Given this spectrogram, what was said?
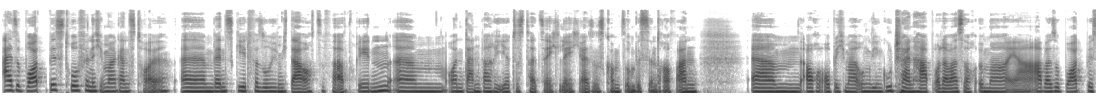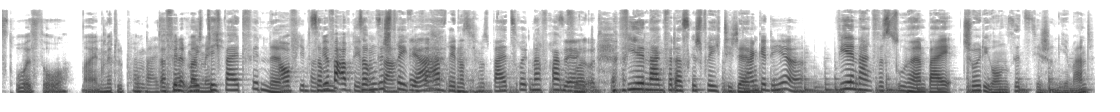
also Bordbistro finde ich immer ganz toll. Ähm, Wenn es geht, versuche ich mich da auch zu verabreden. Ähm, und dann variiert es tatsächlich. Also es kommt so ein bisschen drauf an, ähm, auch ob ich mal irgendwie einen Gutschein habe oder was auch immer, ja. Aber so Bordbistro ist so mein Mittelpunkt. Da findet man mich. Ich dich bald finde. Auf jeden Fall. Zum, wir verabreden zum uns Gespräch. Da. Wir ja. verabreden uns. Ich muss bald zurück nach Frankfurt. Vielen Dank für das Gespräch, Tijen. Danke dir. Vielen Dank fürs Zuhören bei Entschuldigung, sitzt hier schon jemand?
